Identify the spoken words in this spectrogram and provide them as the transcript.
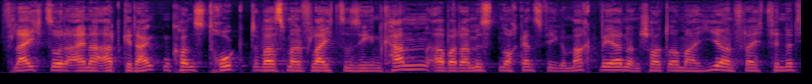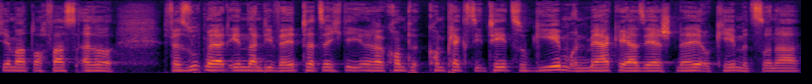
vielleicht so eine Art Gedankenkonstrukt, was man vielleicht so sehen kann, aber da müsste noch ganz viel gemacht werden und schaut doch mal hier und vielleicht findet jemand doch was. Also versucht mir halt eben dann die Welt tatsächlich in ihrer Kom Komplexität zu geben und merke ja sehr schnell, okay, mit so einer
